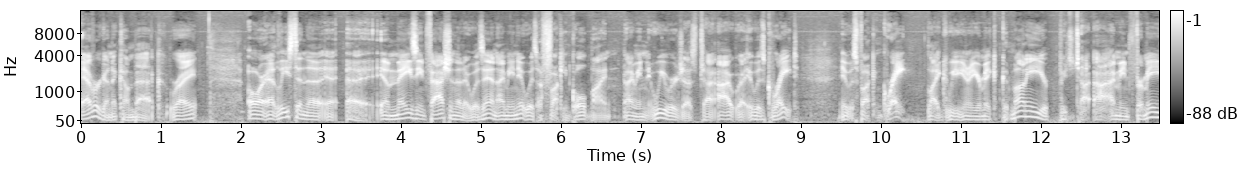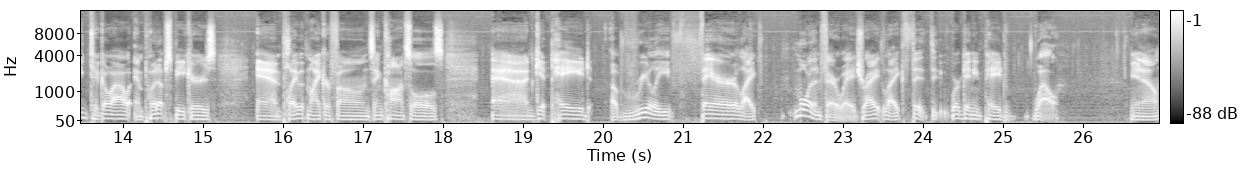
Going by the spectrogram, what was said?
ever going to come back, right? Or at least in the uh, amazing fashion that it was in. I mean, it was a fucking gold mine. I mean, we were just, I, I, it was great. It was fucking great. Like you know, you're making good money. You're, I mean, for me to go out and put up speakers and play with microphones and consoles and get paid a really fair, like more than fair wage, right? Like th- th- we're getting paid well, you know,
